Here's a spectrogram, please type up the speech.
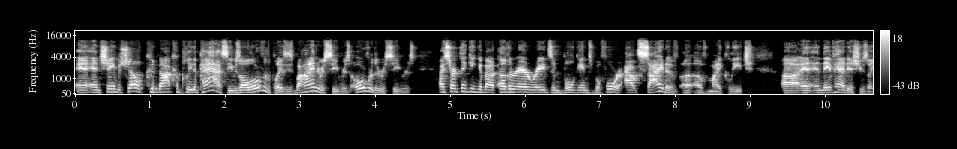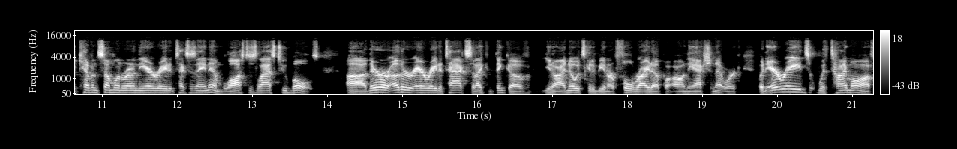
and, Shane Buechele could not complete a pass. He was all over the place. He's behind the receivers, over the receivers. I start thinking about other air raids and bowl games before outside of, uh, of Mike Leach uh, and, and, they've had issues like Kevin Sumlin running the air raid at Texas A&M, lost his last two bowls. Uh, there are other air raid attacks that I can think of. You know, I know it's going to be in our full write up on the Action Network, but air raids with time off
